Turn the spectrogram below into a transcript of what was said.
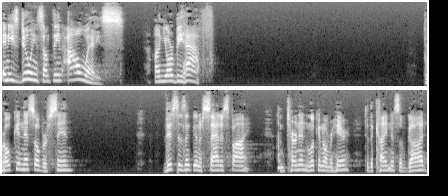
and he's doing something always on your behalf. Brokenness over sin. This isn't going to satisfy. I'm turning, looking over here to the kindness of God.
